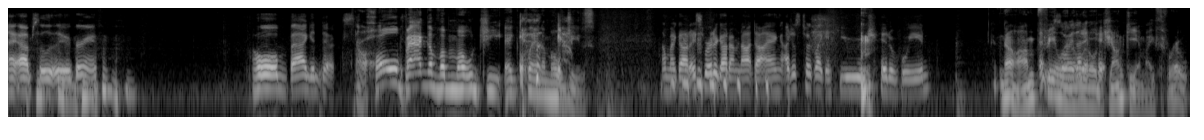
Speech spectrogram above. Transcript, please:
I absolutely agree. A whole bag of dicks. A whole bag of emoji, eggplant emojis. Oh my god! I swear to God, I'm not dying. I just took like a huge hit of weed. No, I'm the feeling a little junky in my throat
